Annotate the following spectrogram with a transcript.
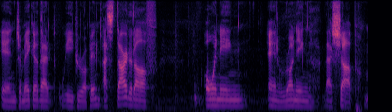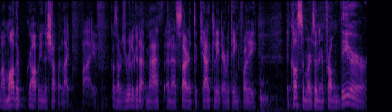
in Jamaica that we grew up in. I started off owning and running that shop. My mother got me in the shop at like five because I was really good at math and I started to calculate everything for the, the customers. And then from there,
